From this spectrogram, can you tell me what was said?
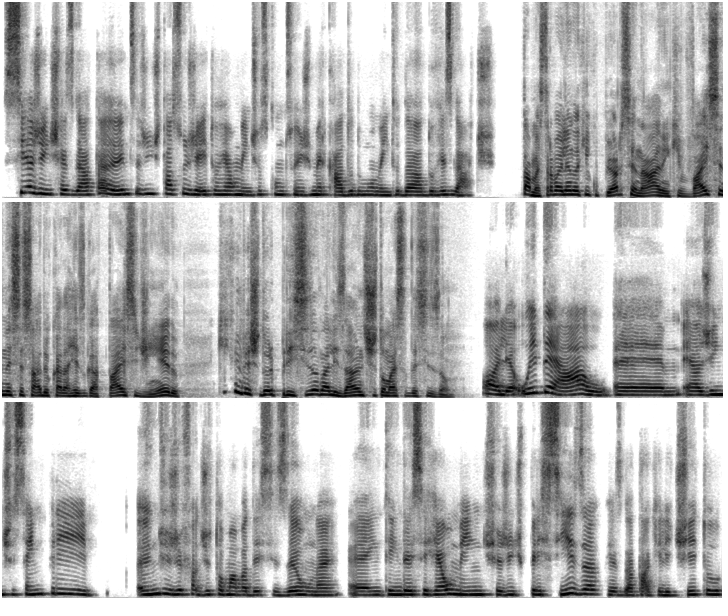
Se a gente resgata antes, a gente está sujeito realmente às condições de mercado do momento da, do resgate. Tá, mas trabalhando aqui com o pior cenário, em que vai ser necessário o cara resgatar esse dinheiro, que o investidor precisa analisar antes de tomar essa decisão? Olha, o ideal é, é a gente sempre antes de, de, tomar uma decisão, né, é entender se realmente a gente precisa resgatar aquele título,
